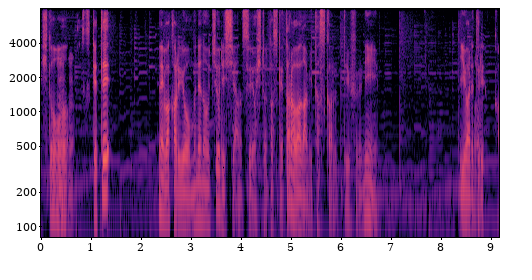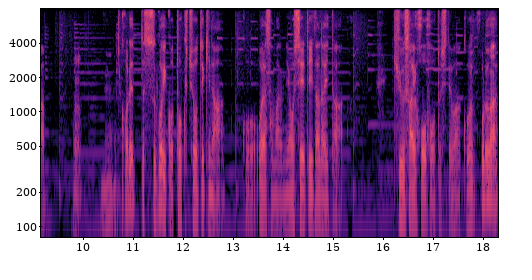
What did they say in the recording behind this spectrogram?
人を助けて、ね、分かるよう胸の内より思案せよ。人助けたら我が身助かるっていうふうに言われてるか、うん。うん。これってすごいこう特徴的なこう親様に教えていただいた救済方法としてはこれこれは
